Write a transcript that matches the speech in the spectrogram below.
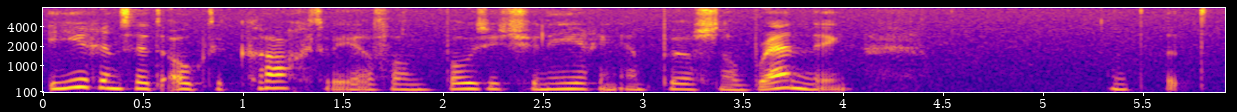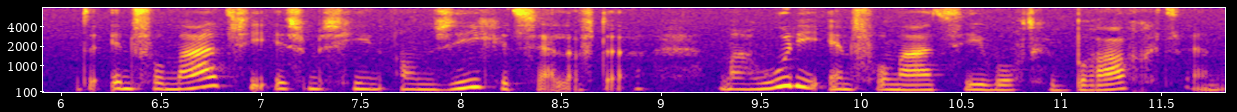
hierin zit ook de kracht weer van positionering en personal branding. De informatie is misschien aan zich hetzelfde. Maar hoe die informatie wordt gebracht en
